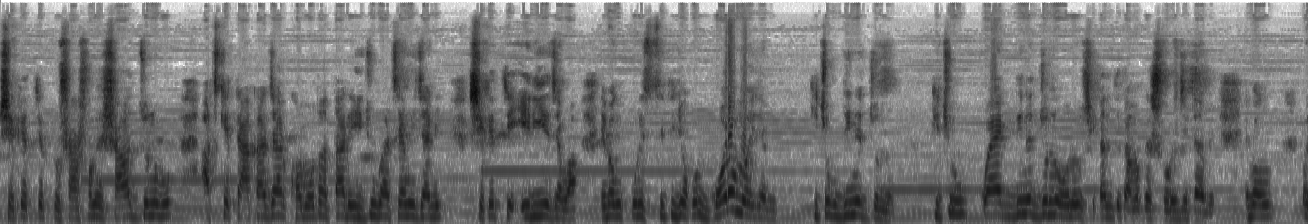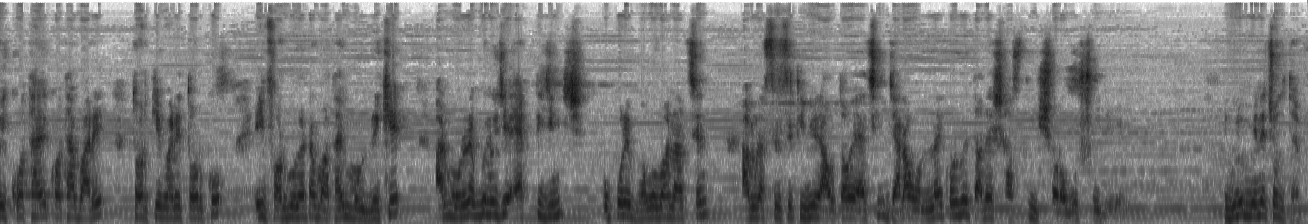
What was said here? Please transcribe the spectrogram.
সেক্ষেত্রে প্রশাসনের সাহায্য নেব। আজকে টাকা যার ক্ষমতা, তার এই যুগ আছে আমি জানি। সেক্ষেত্রে এড়িয়ে যাওয়া এবং পরিস্থিতি যখন গরম হয়ে যাবে কিছু দিনের জন্য, কিছু কয়েক দিনের জন্য হলেও সেখান থেকে আমাকে সরে যেতে হবে। এবং ওই কথায় কথা বাড়ে তর্কে বাড়ে তর্ক, এই ফর্মুলাটা মাথায় মন রেখে, আর মনে রাখবেন ওই যে একটি জিনিস, উপরে ভগবান আছেন, আমরা সিসিটিভির আওতায় আছি, যারা অন্যায় করবে তাদের শাস্তি ঈশ্বর অবশ্যই দেবেন। এগুলো মেনে চলতে হবে।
